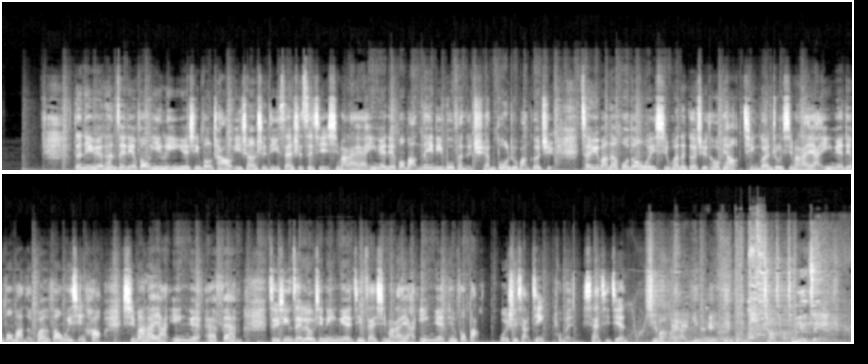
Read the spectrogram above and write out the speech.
登顶乐坛最巅峰，引领音乐新风潮。以上是第三十四期喜马拉雅音乐巅峰榜内地部分的全部入榜歌曲。参与榜单互动，为喜欢的歌曲投票，请关注喜马拉雅音乐巅峰榜的官方微信号“喜马拉雅音乐 FM”。最新最流行的音乐尽在喜马拉雅音乐巅峰榜。我是小静，我们下期见。喜马拉雅音乐巅峰榜 Top Music。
